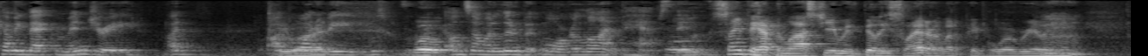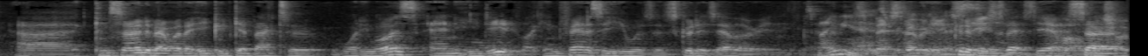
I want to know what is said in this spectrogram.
coming back from injury, I'd, I'd want to be Well- on someone a little bit more reliant, perhaps. Well, then. the same thing happened last year with Billy Slater. A lot of people were really Mm. Uh, concerned about whether he could get back to what he was, and he did. Like in fantasy, he was as good as ever. In It's maybe his Yeah, best average ridiculous. Could have been his best, yeah. ever, So- which I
